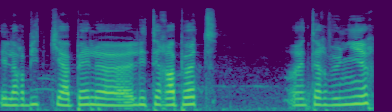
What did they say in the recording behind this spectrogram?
et l'arbitre qui appelle euh, les thérapeutes à intervenir.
